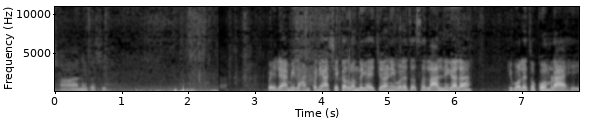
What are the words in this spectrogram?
छान आहेत असे. पहिले आम्ही लहानपणी असे करवंद घ्यायचे आणि बोलायचं असं लाल निघाला की बोलायचं कोंबडा आहे.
